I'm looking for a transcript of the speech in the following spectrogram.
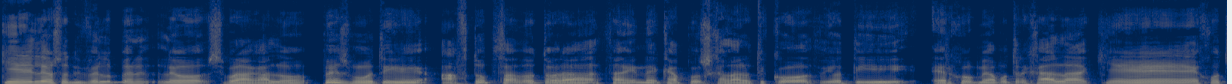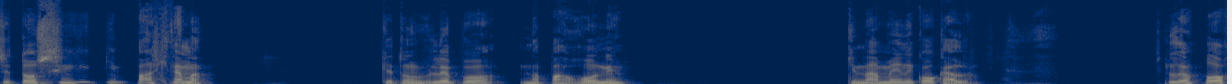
και λέω στον developer, λέω, σε παρακαλώ, πες μου ότι αυτό που θα δω τώρα θα είναι κάπως χαλαρωτικό, διότι έρχομαι από τρεχάλα και έχω τσιτώσει και υπάρχει θέμα. Και τον βλέπω να παγώνει και να μένει κόκαλο. Λέω,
